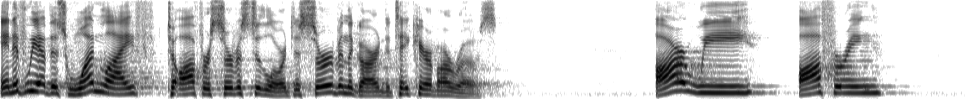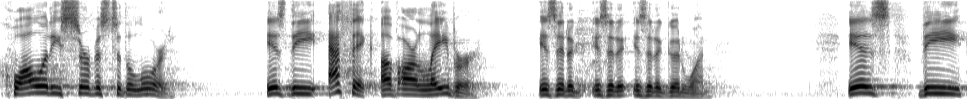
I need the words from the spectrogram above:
and if we have this one life to offer service to the Lord, to serve in the garden, to take care of our rows, are we offering quality service to the Lord? Is the ethic of our labor, is it a, is it a, is it a good one? Is the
